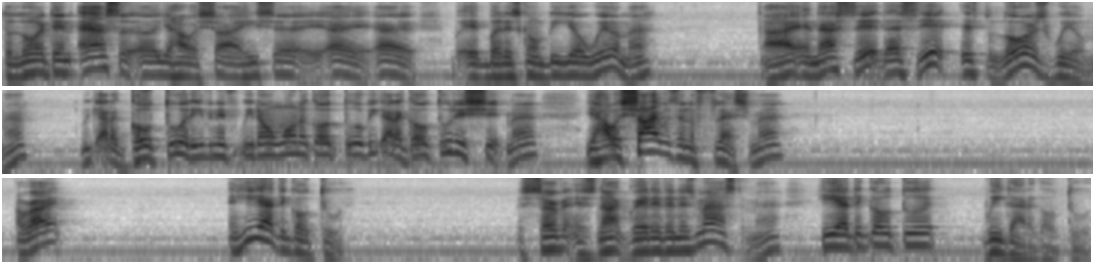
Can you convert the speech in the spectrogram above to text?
the Lord didn't answer uh, Yahweh Shai. He said, hey, hey, but it's going to be your will, man. All right, and that's it. That's it. It's the Lord's will, man. We got to go through it. Even if we don't want to go through it, we got to go through this shit, man. Yahweh Shai was in the flesh, man. All right? And he had to go through it. The servant is not greater than his master, man. He had to go through it. We got to go through it.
